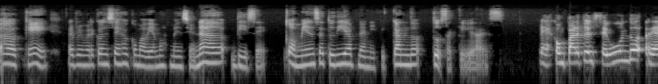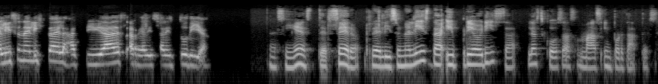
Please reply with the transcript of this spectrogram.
Ok, el primer consejo, como habíamos mencionado, dice, comienza tu día planificando tus actividades. Les comparto el segundo, realiza una lista de las actividades a realizar en tu día. Así es. Tercero, realiza una lista y prioriza las cosas más importantes.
